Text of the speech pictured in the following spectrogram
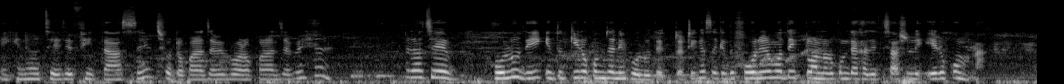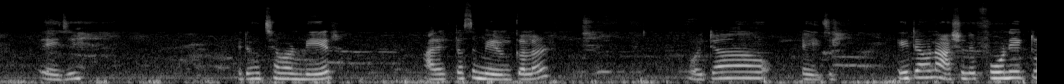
এখানে হচ্ছে এই যে ফিতা আছে, ছোট করা যাবে, বড় করা যাবে হ্যাঁ? এটা হচ্ছে হলুদই, কিন্তু কীরকম জানি হলুদ একটা, ঠিক আছে? কিন্তু ফোনের মধ্যে একটু অন্যরকম দেখা যাচ্ছে, আসলে এরকম না। এই যে, এটা হচ্ছে আমার মেয়ের। আরেকটা আছে মেরুন কালার। ওইটা, এই যে এটাও না আসলে ফোনে একটু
